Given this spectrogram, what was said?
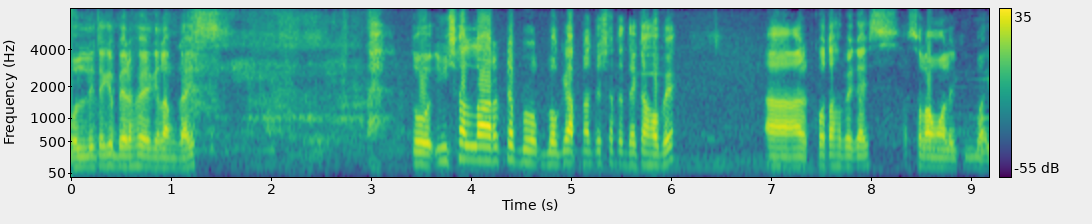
গল্লি থেকে বের হয়ে গেলাম গাইস তো ইনশাল্লাহ আর একটা ব্লগে আপনাদের সাথে দেখা হবে। আর কথা হবে গাইস আসসালামু আলাইকুম বাই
